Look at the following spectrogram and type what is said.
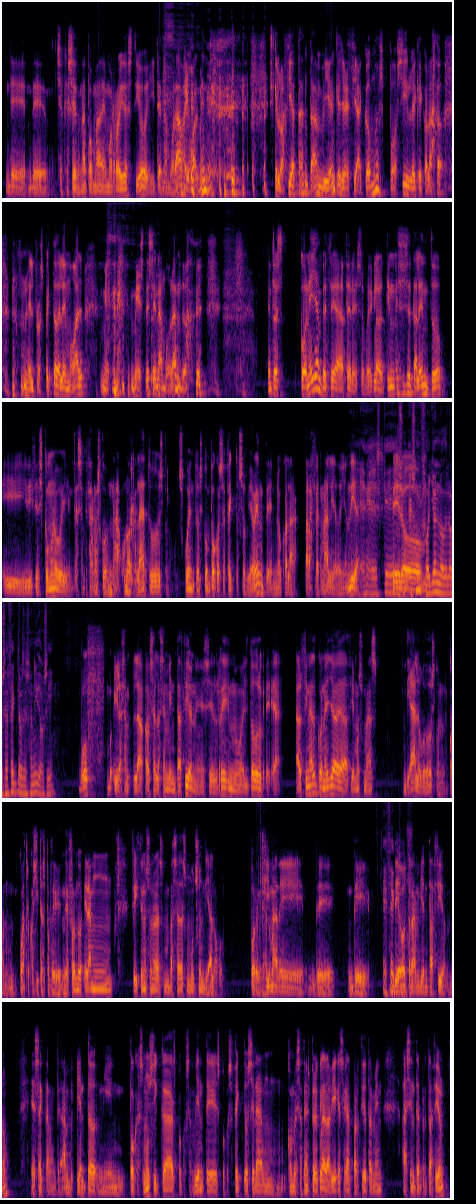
de, de qué sé, de una pomada de hemorroides, tío, y te enamoraba igualmente. es que lo hacía tan, tan bien que yo decía, ¿cómo es posible que con el prospecto del Emoal me, me, estés enamorando? Entonces, con ella empecé a hacer eso, porque claro, tienes ese talento y dices, ¿cómo no voy? Entonces empezamos con algunos relatos, con algunos cuentos, con pocos efectos, obviamente, no con la parafernalia de hoy en día. Es que Pero... es un follón lo de los efectos de sonido, sí. Uf, y las, o sea, las ambientaciones, el ritmo, el todo. Lo que, eh, al final con ella hacíamos más diálogos, con, con cuatro cositas por de, fondo. Eran ficciones sonoras basadas mucho en diálogo, por encima de, de, de, otra ambientación, ¿no? Exactamente. Ambiento, ni pocas músicas, pocos ambientes, pocos efectos, eran conversaciones. Pero claro, había que sacar partido también a esa interpretación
